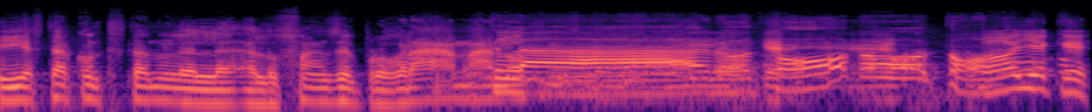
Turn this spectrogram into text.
Y estar contestándole a, la- a los fans del programa. ¿no? Claro, todo, todo. Oye, que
